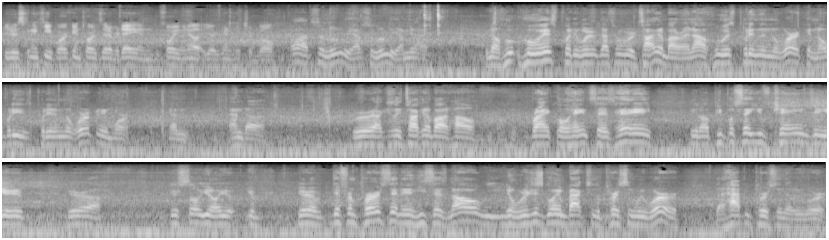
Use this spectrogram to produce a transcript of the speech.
you're just going to keep working towards it every day. And before you know it, you're going to hit your goal. Oh, absolutely, absolutely. I mean, I, you know, who, who is putting? That's what we're talking about right now. Who is putting in the work, and nobody's putting in the work anymore. And and uh, we were actually talking about how Brian Cohane says, "Hey, you know, people say you've changed and you're you're uh, you're so you know you're you're you're a different person." And he says, "No, you know, we're just going back to the person we were, the happy person that we were."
